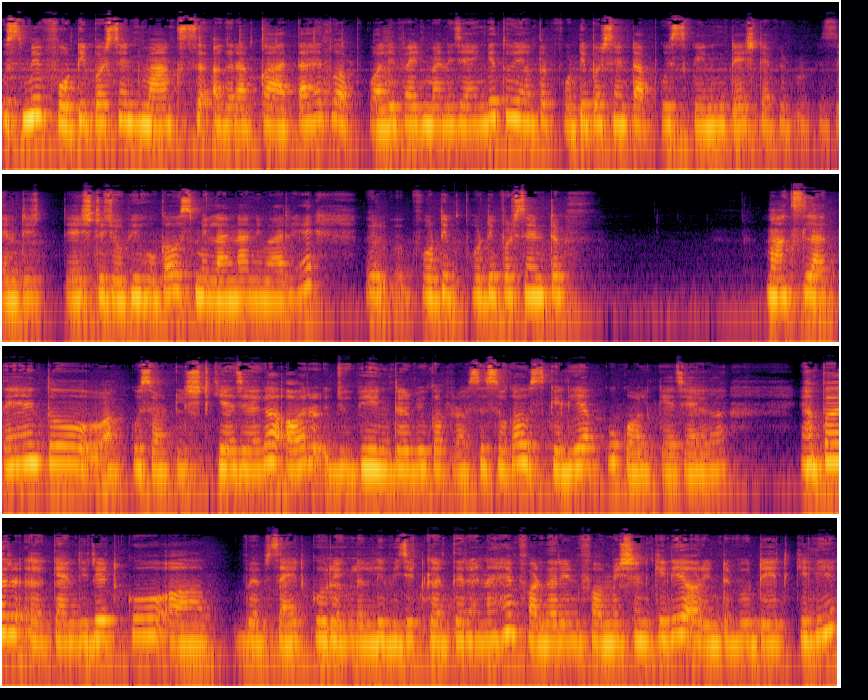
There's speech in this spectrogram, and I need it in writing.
उसमें फोर्टी परसेंट मार्क्स अगर आपका आता है तो आप क्वालिफाइड माने जाएँगे। तो यहाँ पर फोर्टी परसेंट आपको स्क्रीनिंग टेस्ट या फिर प्रोफेसेंटेज टेस्ट जो भी होगा, उसमें लाना अनिवार्य है। तो फोर्टी फोर्टी परसेंट मार्क्स लाते हैं तो आपको शॉर्ट लिस्ट किया जाएगा और जो भी इंटरव्यू का प्रोसेस होगा, उसके लिए आपको कॉल किया जाएगा। यहाँ पर कैंडिडेट को वेबसाइट को रेगुलरली विज़िट करते रहना है फर्दर इन्फॉर्मेशन के लिए और इंटरव्यू डेट के लिए।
